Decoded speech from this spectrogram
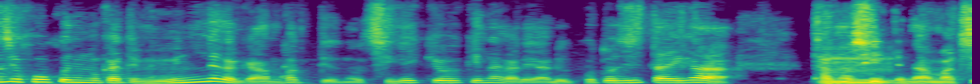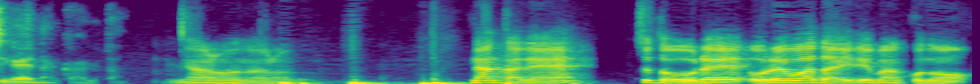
じ方向に向かってみんなが頑張っているのを刺激を受けながらやること自体が楽しいっていうのは間違いなくあると。うん。なるほど、なるほど。なんかね、ちょっと俺、俺話題で、まあ、この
